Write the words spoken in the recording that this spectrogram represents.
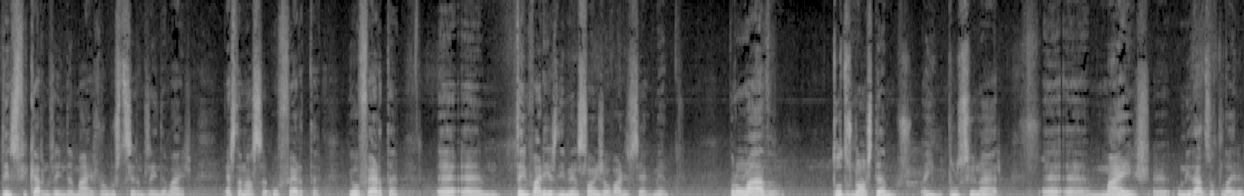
densificarmos ainda mais, robustecermos ainda mais esta nossa oferta. E a oferta tem várias dimensões ou vários segmentos. Por um lado, todos nós estamos a impulsionar uh, uh, mais uh, unidades hoteleiras.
